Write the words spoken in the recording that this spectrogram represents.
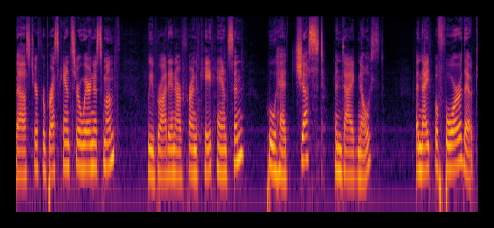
Last year for Breast Cancer Awareness Month, we brought in our friend Kate Hansen, who had just been diagnosed. The night before that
